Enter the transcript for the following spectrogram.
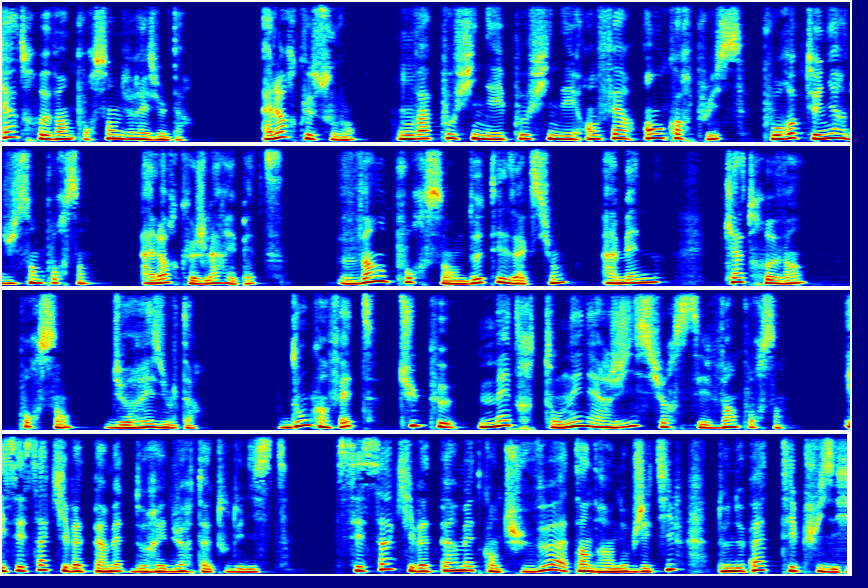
80% du résultat. Alors que souvent, on va peaufiner, peaufiner, en faire encore plus pour obtenir du 100%. Alors que je la répète, 20% de tes actions amènent 80% du résultat. Donc en fait, tu peux mettre ton énergie sur ces 20%. Et c'est ça qui va te permettre de réduire ta to-do list c'est ça qui va te permettre, quand tu veux atteindre un objectif, de ne pas t'épuiser.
